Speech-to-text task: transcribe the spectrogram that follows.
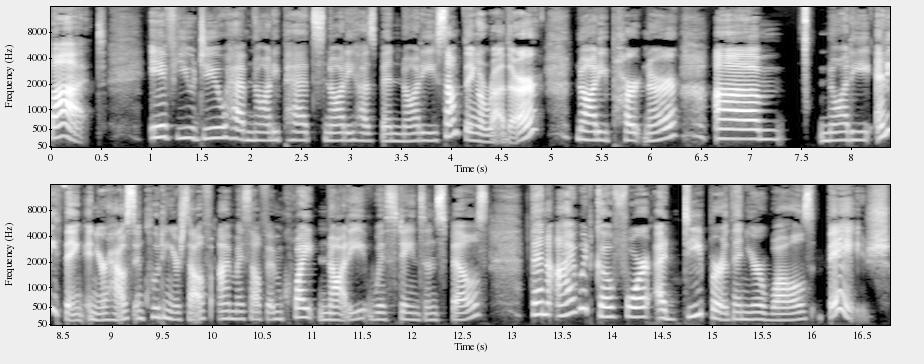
But if you do have naughty pets, naughty husband, naughty something or other, naughty partner, um, naughty anything in your house, including yourself, I myself am quite naughty with stains and spills, then I would go for a deeper than your walls beige.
